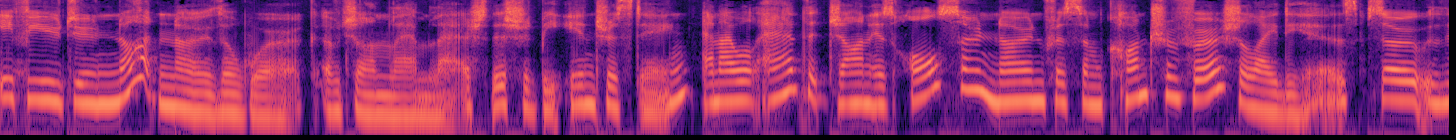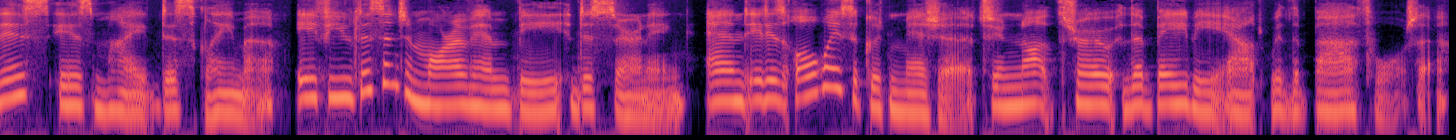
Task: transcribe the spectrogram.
If you do not know the work of John Lamb Lash, this should be interesting. And I will add that John is also known for some controversial ideas. So this is my disclaimer. If you listen to more of him, be discerning. And it is always a good measure to not throw the baby out with the bathwater.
